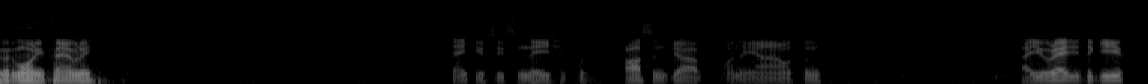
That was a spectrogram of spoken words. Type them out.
Good morning, family. Thank you, Sister Nasha, for awesome job on the announcements. Are you ready to give?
